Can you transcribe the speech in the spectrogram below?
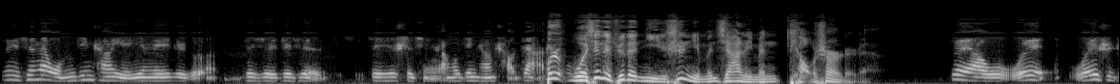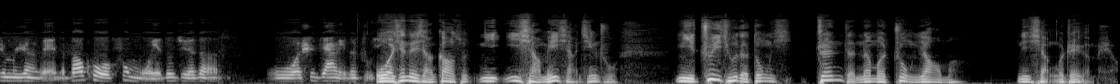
所以现在我们经常也因为这个这些这些这些事情，然后经常吵架。不是，我现在觉得你是你们家里面挑事儿的人。对啊，我我也我也是这么认为的，包括我父母也都觉得。我是家里的主。我现在想告诉你，你想没想清楚，你追求的东西真的那么重要吗？你想过这个没有？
